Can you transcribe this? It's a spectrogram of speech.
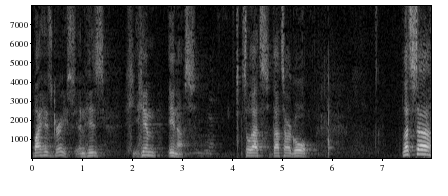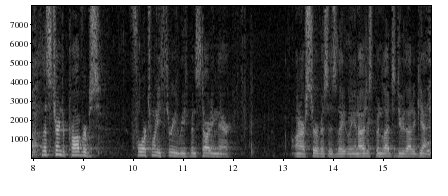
by His grace and His Him in us. So that's, that's our goal. Let's, uh, let's turn to Proverbs 4.23. We've been starting there on our services lately, and I've just been led to do that again.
